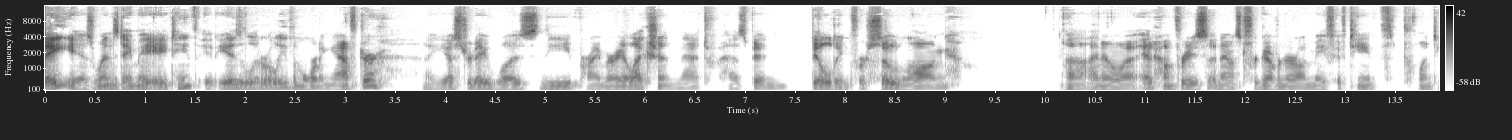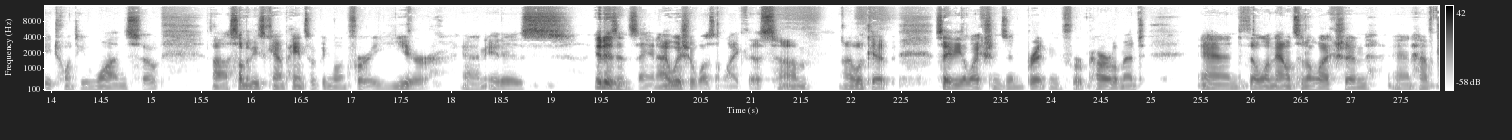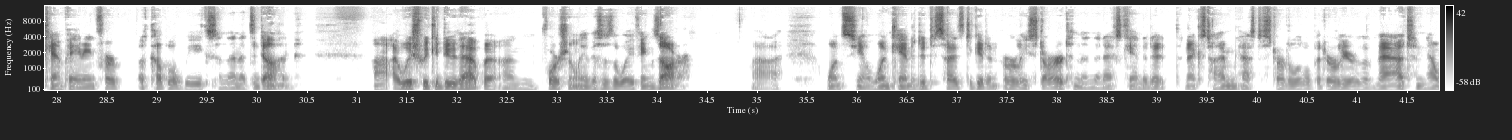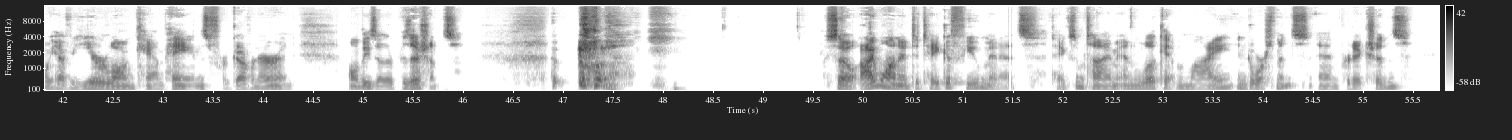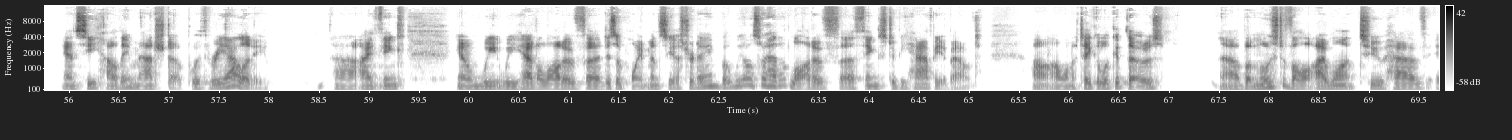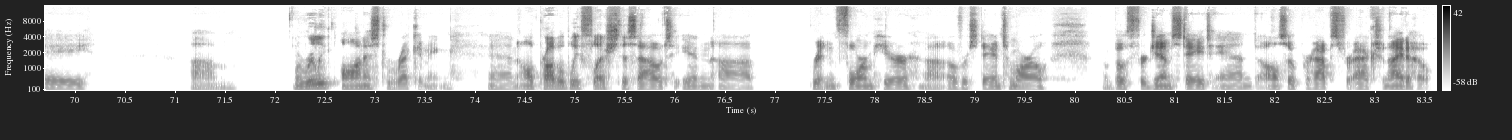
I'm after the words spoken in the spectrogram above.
today is Wednesday, May 18th. It is literally the morning after. Uh, yesterday was the primary election that has been building for so long. Uh, I know uh, Ed Humphreys announced for governor on May 15th, 2021. So uh, some of these campaigns have been going for a year, and it is it is insane. I wish it wasn't like this. Um, I look at, say, the elections in Britain for Parliament, and they'll announce an election and have campaigning for a couple of weeks, and then it's done. Uh, I wish we could do that, but unfortunately, this is the way things are. Uh, once you know one candidate decides to get an early start, and then the next candidate the next time has to start a little bit earlier than that, and now we have year-long campaigns for governor and all these other positions. so I wanted to take a few minutes, take some time, and look at my endorsements and predictions, and see how they matched up with reality. Uh, I think you know, we we had a lot of uh, disappointments yesterday, but we also had a lot of uh, things to be happy about. Uh, I want to take a look at those, uh, but most of all, I want to have a um, a really honest reckoning, and I'll probably flesh this out in uh, written form here uh, over today and tomorrow, both for Gem State and also perhaps for Action Idaho.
